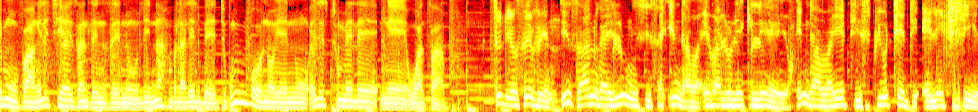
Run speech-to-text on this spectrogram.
emuva ngelichiya ezandleni zenu lina balaleli bethu kumbono yenu elisithumele nge-whatsapp. Studio 7 izanu kayilungisise indaba ebalulekileyo indaba ye-disputed election.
